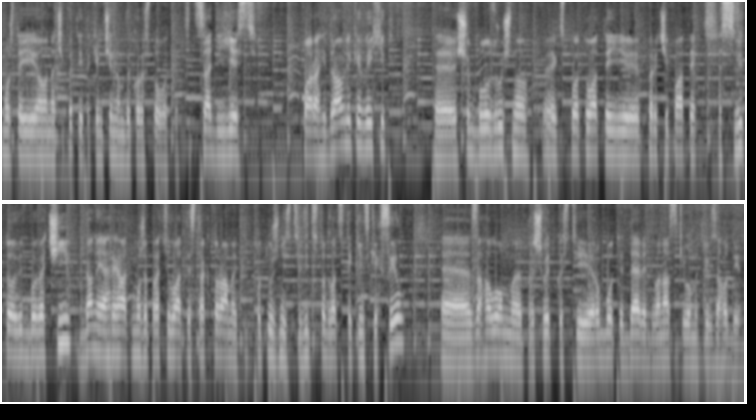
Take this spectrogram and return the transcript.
можете його начепити і таким чином використовувати. Ззаді є пара гідравліки вихід. Е, Щоб було зручно експлуатувати і перечіпати світовідбивачі. Даний агрегат може працювати з тракторами під потужність від 120 кінських сил. Е, Загалом е, при швидкості роботи 9-12 км за годину.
